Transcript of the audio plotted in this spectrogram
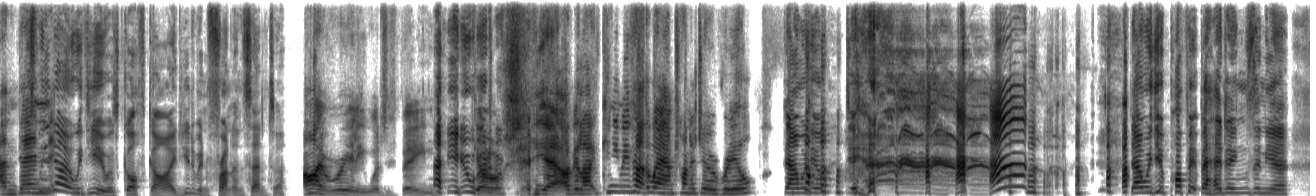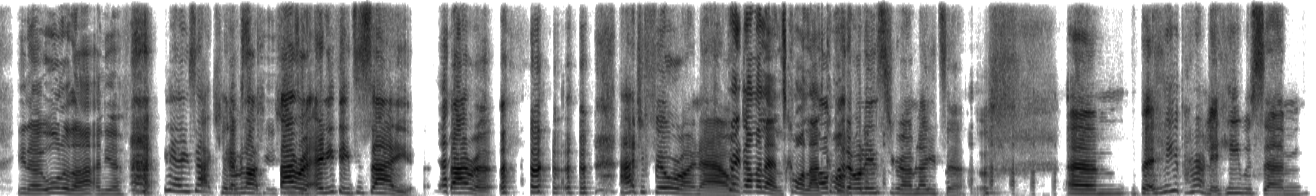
and Because then we know with you as Goth Guide, you'd have been front and centre. I really would have been. you would have Gosh, yeah, I'd be like, "Can you move out of the way? I'm trying to do a reel." down with your down with your puppet beheadings and your, you know, all of that, and your yeah, exactly. I'm like Barrett. Anything to say, Barrett? How do you feel right now? straight down the lens. Come on, lad. I'll come put on. it on Instagram later. um, but he apparently he was um,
